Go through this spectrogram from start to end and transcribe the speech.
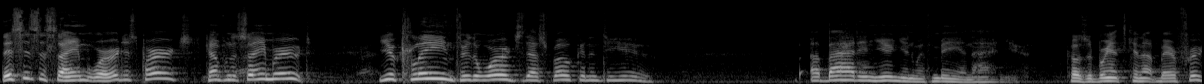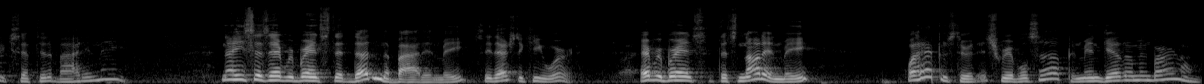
This is the same word as purge. Come from the same root. You're clean through the words that I've spoken unto you. Abide in union with me and I in you. Because the branch cannot bear fruit except it abide in me. Now he says, every branch that doesn't abide in me, see, that's the key word. Every branch that's not in me, what happens to it? It shrivels up, and men gather them and burn them.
